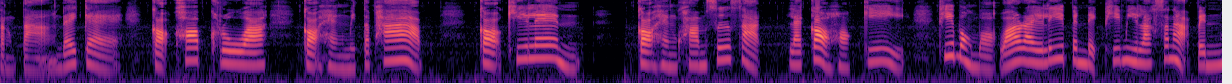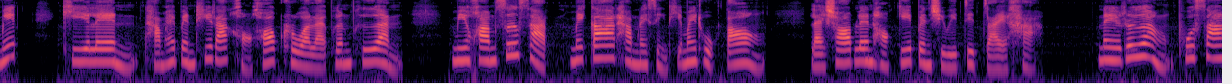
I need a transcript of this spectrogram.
ต่างๆ ได้แก่ เกาะครอบครัว เกาะแห่งมิตรภาพ เกาะขี้เล่น เกาะแห่งความซื่อสัตย์และเกาะฮอกกี้ ที่บ่งบอกว่าไรลี่เป็นเด็กที่มีลักษณะเป็นมิตร ขี้เล่นทำให้เป็นที่รักของครอบครัวและเพื่อนๆ มีความซื่อสัตย์ไม่กล้าทำในสิ่งที่ไม่ถูกต้อง และชอบเล่นฮอกกี้เป็นชีวิตจิตใจค่ะ ในเรื่องผู้สร้าง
